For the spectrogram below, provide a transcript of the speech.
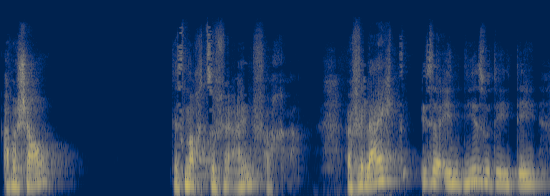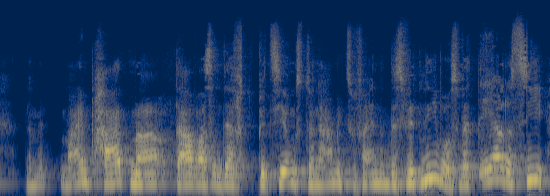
Aber schau, das macht so viel einfacher. Weil vielleicht ist er in dir so die Idee, mit meinem Partner da was in der Beziehungsdynamik zu verändern, das wird nie was, weil er oder sie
